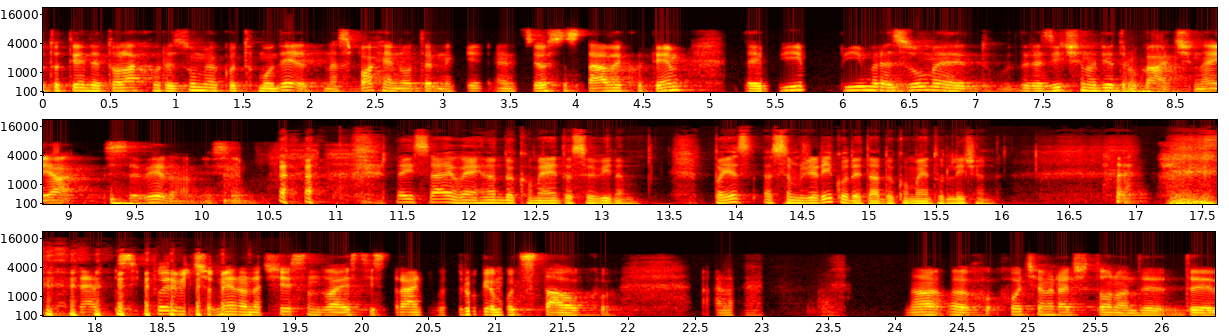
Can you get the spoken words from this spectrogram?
tudi o tem, da to lahko razumejo kot model. Nasploh je noter nekje en cel sestavek o tem, da bi bi jim razumeli različne ljudi drugače. Ja, seveda, mislim. Lej, saj v enem dokumentu se vidim. Pa jaz sem že rekel, da je ta dokument odličen. Ne, si prvič omenil na 26. strani, v drugem odstavku. No, ho hočem reči to, no, da, da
